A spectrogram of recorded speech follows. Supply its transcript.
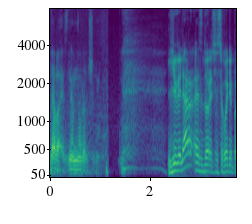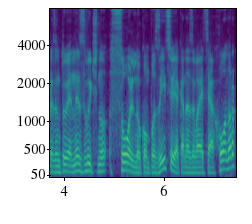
Давай, з днем народження. Ювіляр, е, до речі, сьогодні презентує незвичну сольну композицію, яка називається Хонор.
